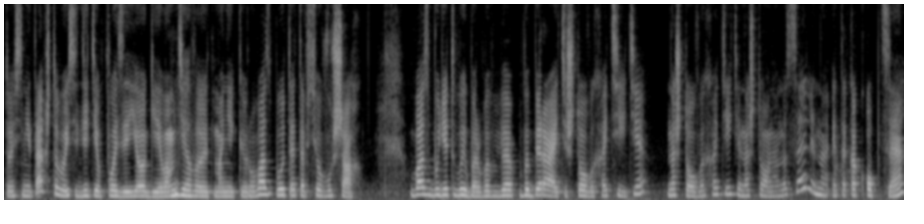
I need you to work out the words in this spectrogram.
то есть не так, что вы сидите в позе йоги и вам делают маникюр, у вас будет это все в ушах у вас будет выбор, вы выбираете, что вы хотите, на что вы хотите, на что она нацелена, это как опция,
